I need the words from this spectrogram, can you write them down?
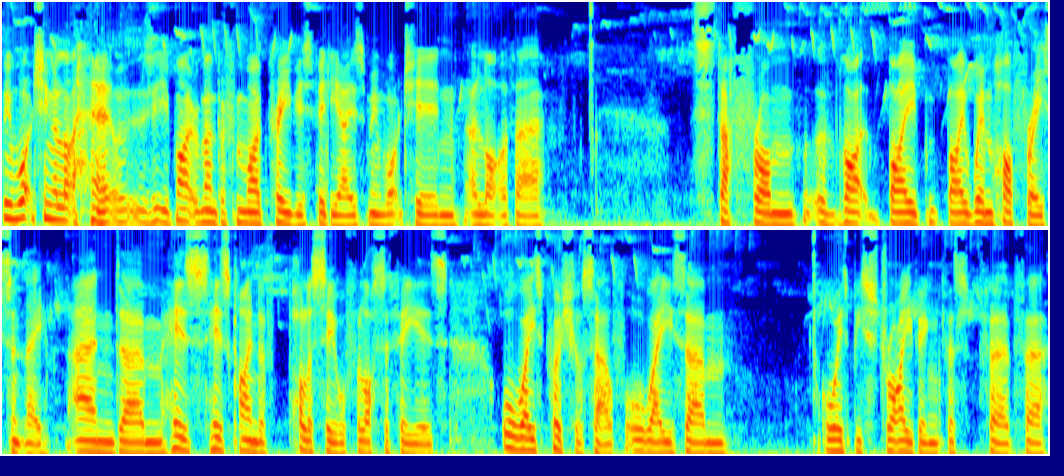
been watching a lot you might remember from my previous videos I've been watching a lot of uh, stuff from uh, by by Wim Hof recently. And um, his his kind of policy or philosophy is always push yourself always um, always be striving for, for for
